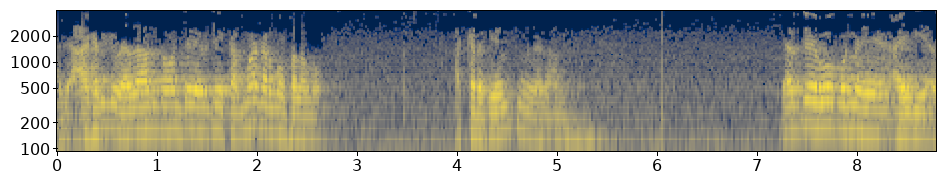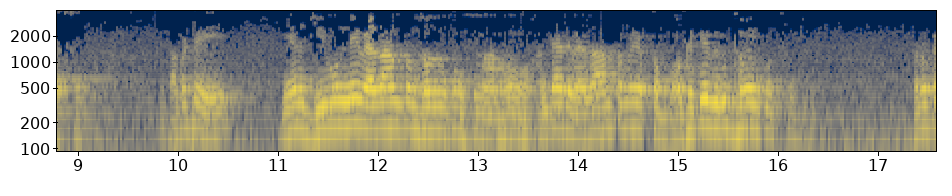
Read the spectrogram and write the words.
అది ఆఖరికి వేదాంతం అంటే ఏమిటి? కర్మ కర్మఫలము. అక్కడ తేలుతుంది వేదాంతం. లేకపోతే ఏవో కొన్ని ఐడియాస్. కాబట్టి నేను జీవుణ్ణి వేదాంతం చదువుకుంటున్నాను అంటే అది వేదాంతం యొక్క బోధకే విరుద్ధమై కూర్చుంటుంది. కనుక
